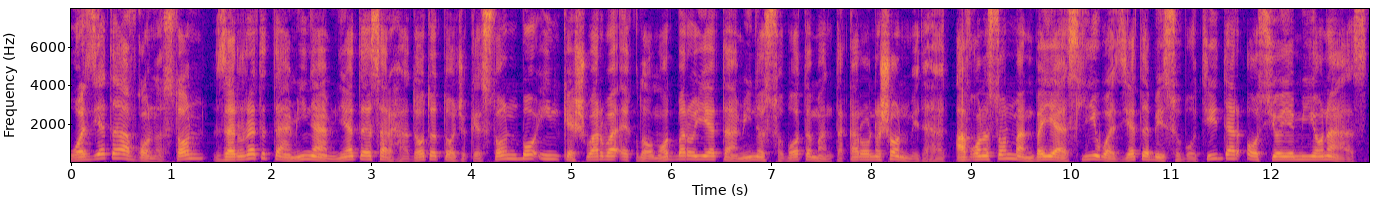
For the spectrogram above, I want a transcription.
وضعیت افغانستان ضرورت تأمین امنیت سرحدات تاجکستان با این کشور و اقدامات برای تأمین ثبات منطقه را نشان می دهد. افغانستان منبع اصلی وضعیت بی‌ثباتی در آسیای میانه است.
